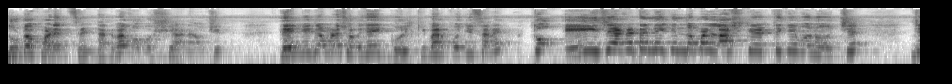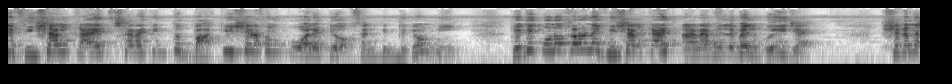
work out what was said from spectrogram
দুটো ফরেন সেন্টার ব্যাক অবশ্যই আনা উচিত। দেন যদি আমরা চলে যাই গোলকিপার পজিশনে তো এই জায়গাটা নিয়ে কিন্তু আমার লাস্ট ইয়ার থেকে মনে হচ্ছে যে ভিশাল কায়েত ছাড়া কিন্তু বাকি সেরকম কোয়ালিটি অপশন কিন্তু কেউ নেই। যদি কোনো কারণে ভিশাল কায়েত আনঅ্যাভেলেবেল হয়ে যায়, সেখানে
